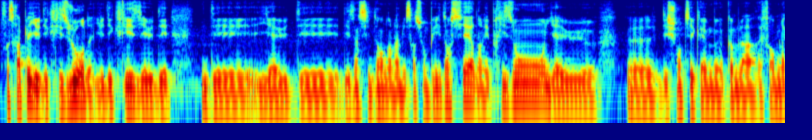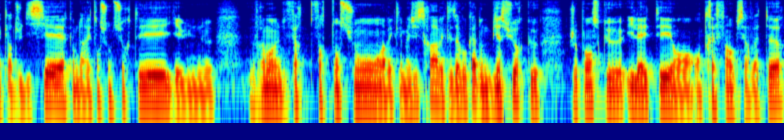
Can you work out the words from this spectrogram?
il faut se rappeler, il y a eu des crises lourdes, il y a eu des crises, il y a eu des, des il y a eu des, des incidents dans l'administration pénitentiaire, dans les prisons, il y a eu euh, des chantiers quand même, comme la réforme de la carte judiciaire, comme la rétention de sûreté, il y a eu une, vraiment une forte tension avec les magistrats, avec les avocats. Donc bien sûr que je pense qu'il a été en, très fin observateur.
